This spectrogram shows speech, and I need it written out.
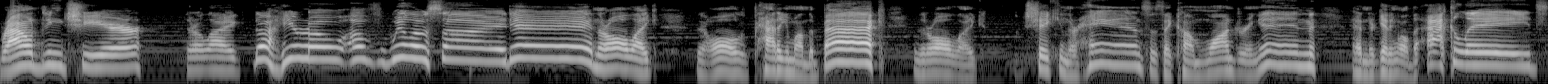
rounding cheer. They're like, the hero of Willowside, yay! And they're all like, they're all patting him on the back, and they're all like shaking their hands as they come wandering in, and they're getting all the accolades,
